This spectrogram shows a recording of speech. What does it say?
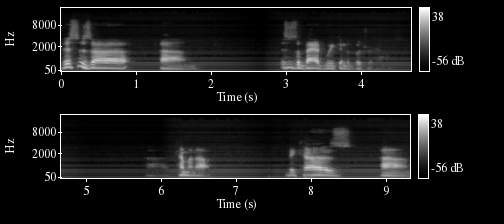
this is a um, this is a bad week in the Butcher house uh, coming up because um,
